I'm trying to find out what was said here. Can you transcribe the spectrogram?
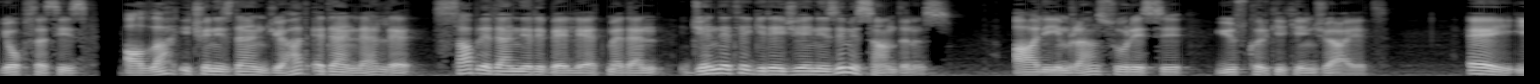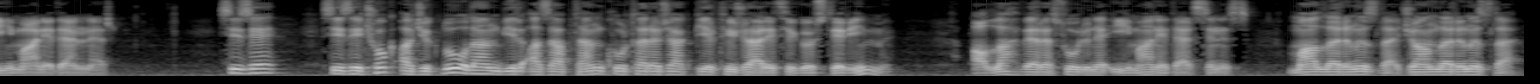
Yoksa siz Allah içinizden cihad edenlerle sabredenleri belli etmeden cennete gireceğinizi mi sandınız? Ali İmran suresi 142. ayet. Ey iman edenler! Size, sizi çok acıklı olan bir azaptan kurtaracak bir ticareti göstereyim mi? Allah ve Resulüne iman edersiniz. Mallarınızla, canlarınızla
